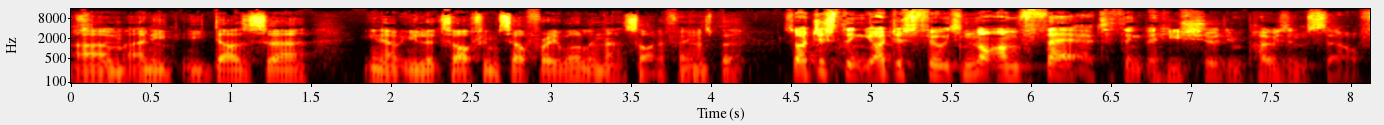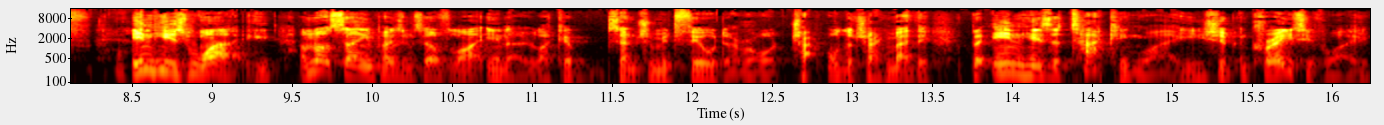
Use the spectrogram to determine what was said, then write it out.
um, and he, he does, uh, you know, he looks after himself very well in that side of things. But So I just think I just feel it's not unfair to think that he should impose himself in his way. I'm not saying impose himself like you know like a central midfielder or track all the tracking back thing, but in his attacking way, he should a creative way.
